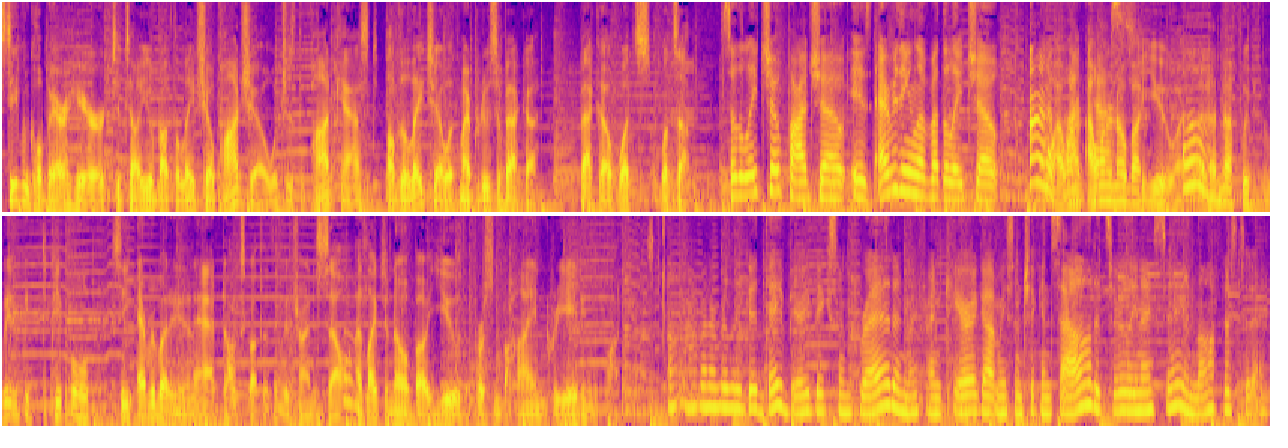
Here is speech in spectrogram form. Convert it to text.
Stephen Colbert here to tell you about the Late Show Pod Show, which is the podcast of the Late Show with my producer Becca. Becca, what's what's up? So the Late Show Pod Show is everything you love about the Late Show on Oh, a I want, I want to know about you. Oh. Enough. We, we, we, people see everybody in an ad talks about the thing they're trying to sell. Oh. I'd like to know about you, the person behind creating the podcast. Oh, I'm having a really good day. Barry baked some bread, and my friend Kara got me some chicken salad. It's a really nice day in the office today.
